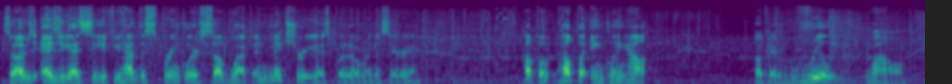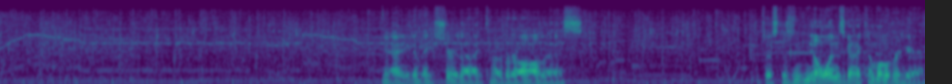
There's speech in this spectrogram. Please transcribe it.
So as, you guys see, if you have the sprinkler sub-weapon, make sure you guys put it over in this area. Help a, help a inkling out. Okay, really? Wow. Yeah, I need to make sure that I cover all this. Just because no one's going to come over here.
